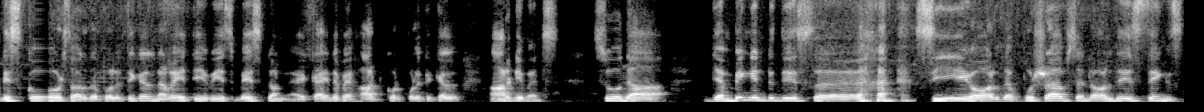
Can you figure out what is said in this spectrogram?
discourse or the political narrative is based on a kind of a hardcore political arguments. So the jumping into this uh, sea or the push-ups and all these things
